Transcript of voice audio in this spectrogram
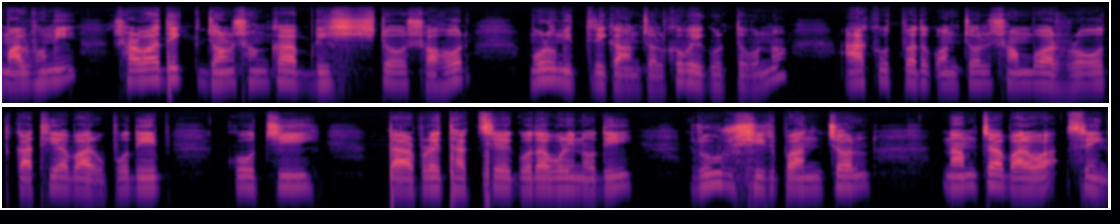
মালভূমি, সর্বাধিক জনসংখ্যা বিশিষ্ট শহর মরুমৃত্তিকা অঞ্চল, খুবই গুরুত্বপূর্ণ। আখ উৎপাদক অঞ্চল, সম্বর হ্রদ, কাথিয়াবার উপদ্বীপ, কোচি, তারপরে থাকছে গোদাবরী নদী রুর শিল্পাঞ্চল নামচা বারোয়া শৃঙ্গ,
